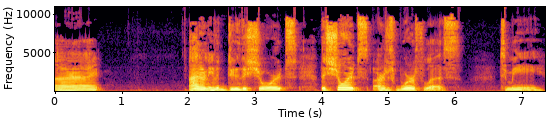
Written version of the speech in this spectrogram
All right. I don't even do the shorts. The shorts are just worthless to me.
